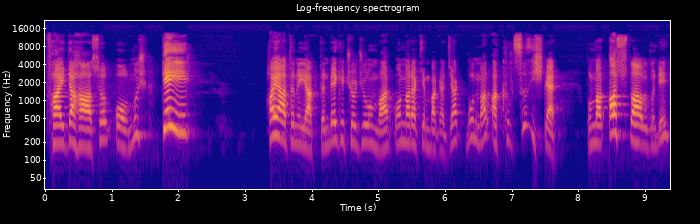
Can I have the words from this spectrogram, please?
fayda hasıl olmuş değil. Hayatını yaktın, belki çocuğun var, onlara kim bakacak? Bunlar akılsız işler. Bunlar asla uygun değil.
